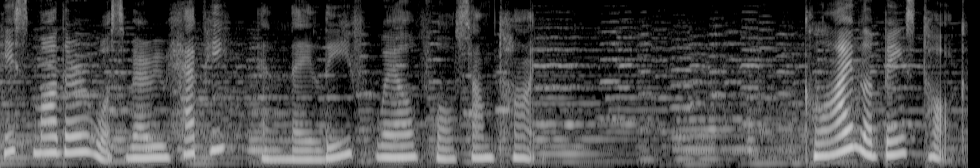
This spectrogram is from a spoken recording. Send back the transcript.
His mother was very happy and they lived well for some time. Climbed the beanstalk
